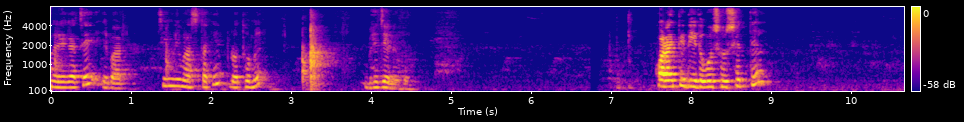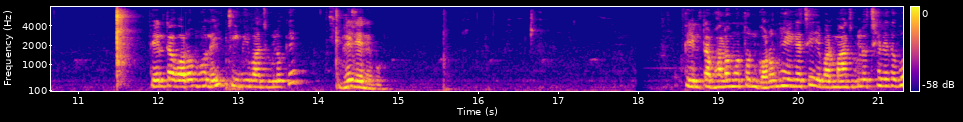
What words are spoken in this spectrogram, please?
হয়ে গেছে। এবার চিংড়ি মাছটাকে প্রথমে ভেজে নেব। কড়াইতে দিয়ে দেবো সর্ষের তেল। তেলটা গরম হলেই চিংড়ি মাছগুলোকে ভেজে নেব। তেলটা ভালো মতন গরম হয়ে গেছে, এবার মাছগুলো ছেড়ে দেবো।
